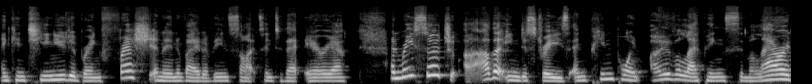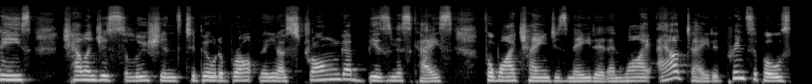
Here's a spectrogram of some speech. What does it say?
and continue to bring fresh and innovative insights into that area. And research other industries and pinpoint overlapping similarities, challenges, solutions to build a you know stronger business case for why change is needed and why outdated principles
